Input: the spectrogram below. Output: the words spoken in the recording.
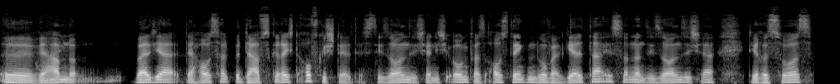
Äh, wir haben, weil ja der Haushalt bedarfsgerecht aufgestellt ist. Die sollen sich ja nicht irgendwas ausdenken, nur weil Geld da ist, sondern sie sollen sich ja die Ressorts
